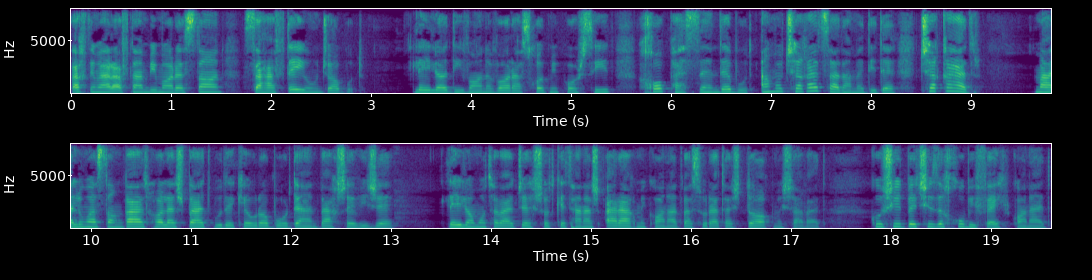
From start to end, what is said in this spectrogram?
وقتی من رفتم بیمارستان سه هفته ای اونجا بود. لیلا دیوانوار از خود می‌پرسید خب پس زنده بود اما چقدر صدمه دیده؟ چقدر؟ معلوم است آنقدر حالش بد بوده که او را بردند بخش ویژه. لیلا متوجه شد که تنش عرق می کند و صورتش داغ می شود. کوشید به چیز خوبی فکر کند.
